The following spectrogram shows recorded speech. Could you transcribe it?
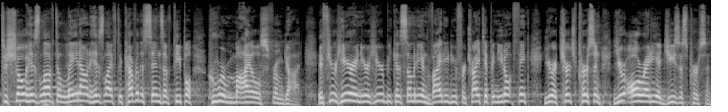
to show his love, to lay down his life, to cover the sins of people who were miles from God. If you're here and you're here because somebody invited you for tri tip and you don't think you're a church person, you're already a Jesus person.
